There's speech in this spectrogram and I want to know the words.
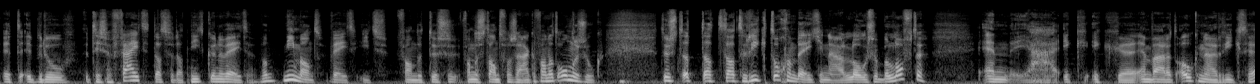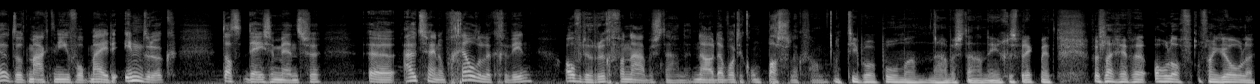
Het, ik bedoel, het is een feit dat ze dat niet kunnen weten. Want niemand weet iets van de, tussen, van de stand van zaken van het onderzoek. Dus dat, dat, dat riekt toch een beetje naar loze beloften. En, ja, ik, ik, en waar het ook naar riekt, hè, dat maakt in ieder geval op mij de indruk dat deze mensen uh, uit zijn op geldelijk gewin over de rug van nabestaanden. Nou, daar word ik onpasselijk van. Tibor Poelman, nabestaande, in gesprek met verslaggever Olof van Jolen.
